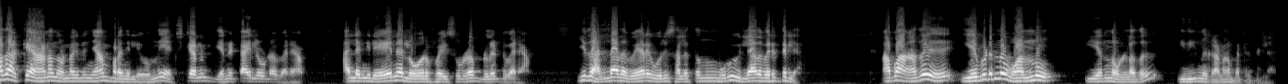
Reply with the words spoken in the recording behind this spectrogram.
അതൊക്കെ ആണെന്നുണ്ടെങ്കിൽ ഞാൻ പറഞ്ഞില്ലേ ഒന്ന് എക്സ്റ്റേണൽ ജനറ്റൈലൂടെ വരാം. അല്ലെങ്കിൽ ഏനൽ ഓറിഫൈസിലൂടെ ബ്ലഡ് വരാം. ഇതല്ലാതെ വേറെ ഒരു സ്ഥലത്തൊന്നും മുറിവില്ലാതെ വരത്തില്ല. അപ്പോൾ അത് എവിടുന്ന് വന്നു എന്നുള്ളത് ഇതിൽ നിന്ന് കാണാൻ പറ്റത്തില്ല.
